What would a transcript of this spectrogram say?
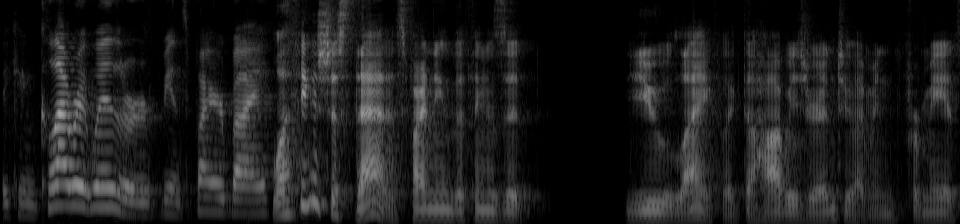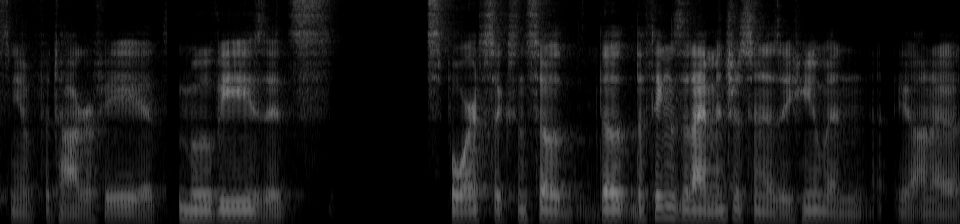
they can collaborate with or be inspired by? Well, I think it's just that. It's finding the things that you like, like the hobbies you're into. I mean, for me, it's you know photography, it's movies, it's sports, like, and so the the things that I'm interested in as a human, you know, on a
